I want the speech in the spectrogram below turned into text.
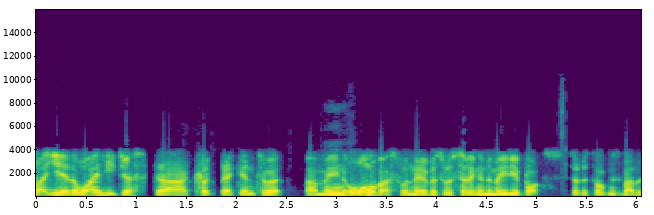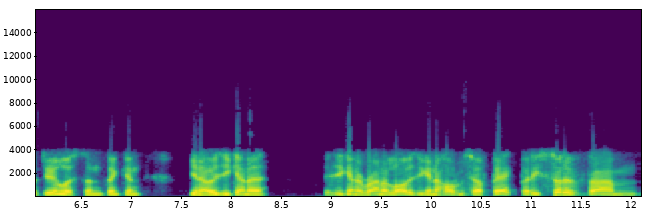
But yeah, the way he just uh, clicked back into it, I mean, Ooh. all of us were nervous. We were sitting in the media box, sort of talking to some other journalists and thinking, you know, is he going to is he going to run a lot? Is he going to hold himself back? But he sort of um,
